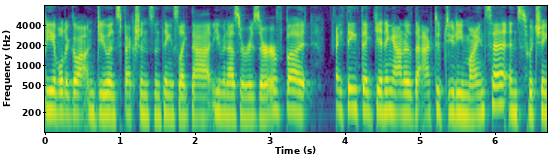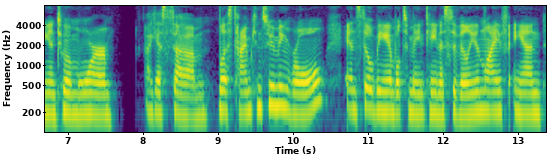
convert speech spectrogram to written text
be able to go out and do inspections and things like that even as a reserve, but I think that getting out of the active duty mindset and switching into a more I guess, um, less time consuming role and still being able to maintain a civilian life and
